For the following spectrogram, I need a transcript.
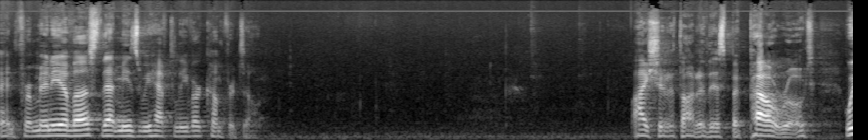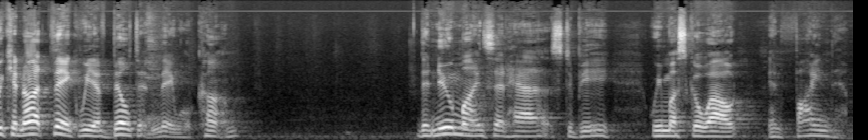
And for many of us, that means we have to leave our comfort zone. I should have thought of this, but Powell wrote, We cannot think we have built it and they will come. The new mindset has to be we must go out and find them.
